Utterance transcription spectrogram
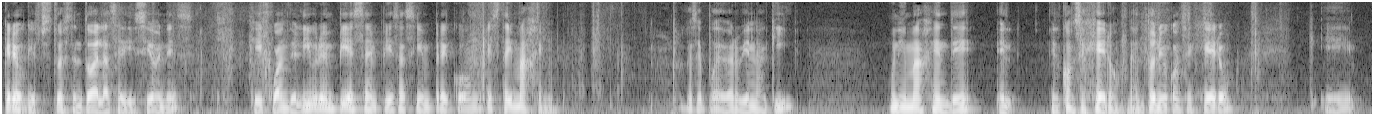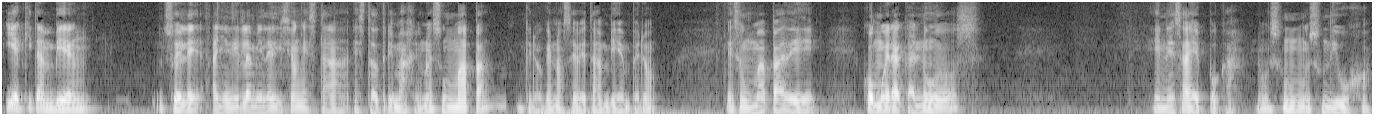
creo que esto está en todas las ediciones, que cuando el libro empieza, empieza siempre con esta imagen. Creo que se puede ver bien aquí. Una imagen de el, consejero, de Antonio Consejero. Eh, y aquí también suele añadirle a mí en la edición esta, esta otra imagen, ¿no? Es un mapa, creo que no se ve tan bien, pero es un mapa de cómo era Canudos en esa época, ¿no? Es un, es un dibujo.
